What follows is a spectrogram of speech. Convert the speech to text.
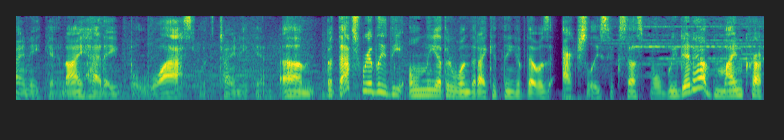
Tinykin. I had a blast with Tinykin. Um, but that's really the only other one that I could think of that was actually successful. We did have Minecraft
